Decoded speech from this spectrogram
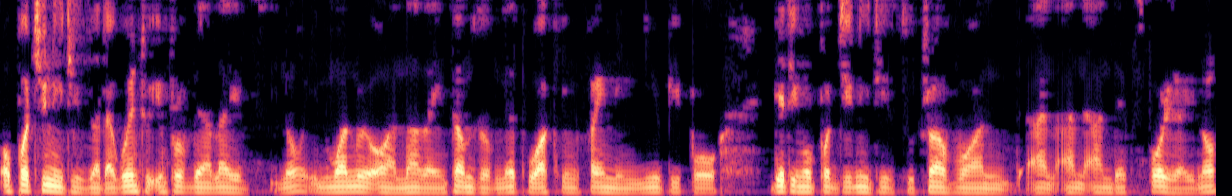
opportunities that are going to improve their lives, you know, in one way or another, in terms of networking, finding new people, getting opportunities to travel and, and, and, and exposure, you know.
